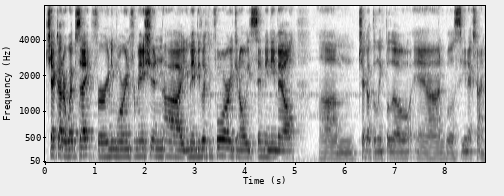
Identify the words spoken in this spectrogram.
check out our website for any more information uh, you may be looking for. You can always send me an email. Um, check out the link below, and we'll see you next time.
